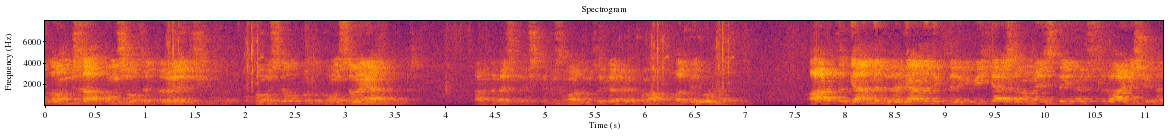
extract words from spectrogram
o zaman bizi atlamış olacaklar, öyle düşünüyorlar. O komisyonu kurduk, komisyona gelmediler. Arkadaşlar işte bizim adımıza görev yapan Abdullah Bey burada. Artık gelmediler, gelmedikleri gibi iki ay sonra mecliste yine bir sürü aynı şeyler.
